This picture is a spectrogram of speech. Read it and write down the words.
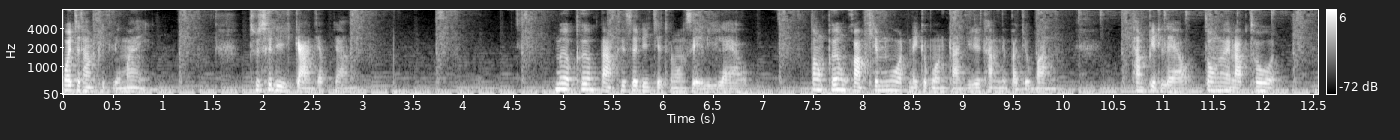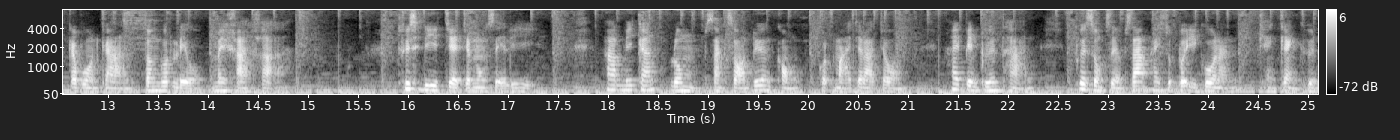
ว่าจะทำผิดหรือไม่ ทฤษฎีการยับยั้ง เมื่อเพิ่มตามทฤษฎีเจตจำนงเสรีแล้ว ต้องเพิ่มความเข้มงวดในกระบวนการยุติธรรมในปัจจุบันทำผิดแล้วต้องได้รับโทษ กระบวนการต้องรวดเร็วไม่ค้างคาทฤษฎีเจตจำนงเสรี อาจมีการอบรมสั่งสอนเรื่องของกฎหมายจราจร ให้เป็นพื้นฐานเพื่อส่งเสริมสร้างให้ซูเปอร์อีโก้นั้นแข็งแกร่งขึ้น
